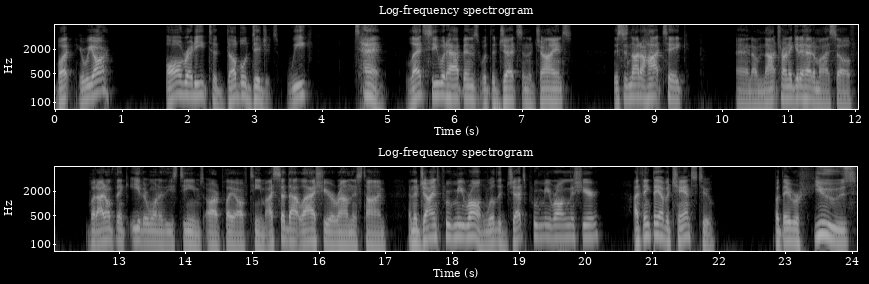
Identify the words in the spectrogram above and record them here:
But here we are already to double digits. Week 10. Let's see what happens with the Jets and the Giants. This is not a hot take, and I'm not trying to get ahead of myself, but I don't think either one of these teams are a playoff team. I said that last year around this time, and the Giants proved me wrong. Will the Jets prove me wrong this year? I think they have a chance to, but they refuse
